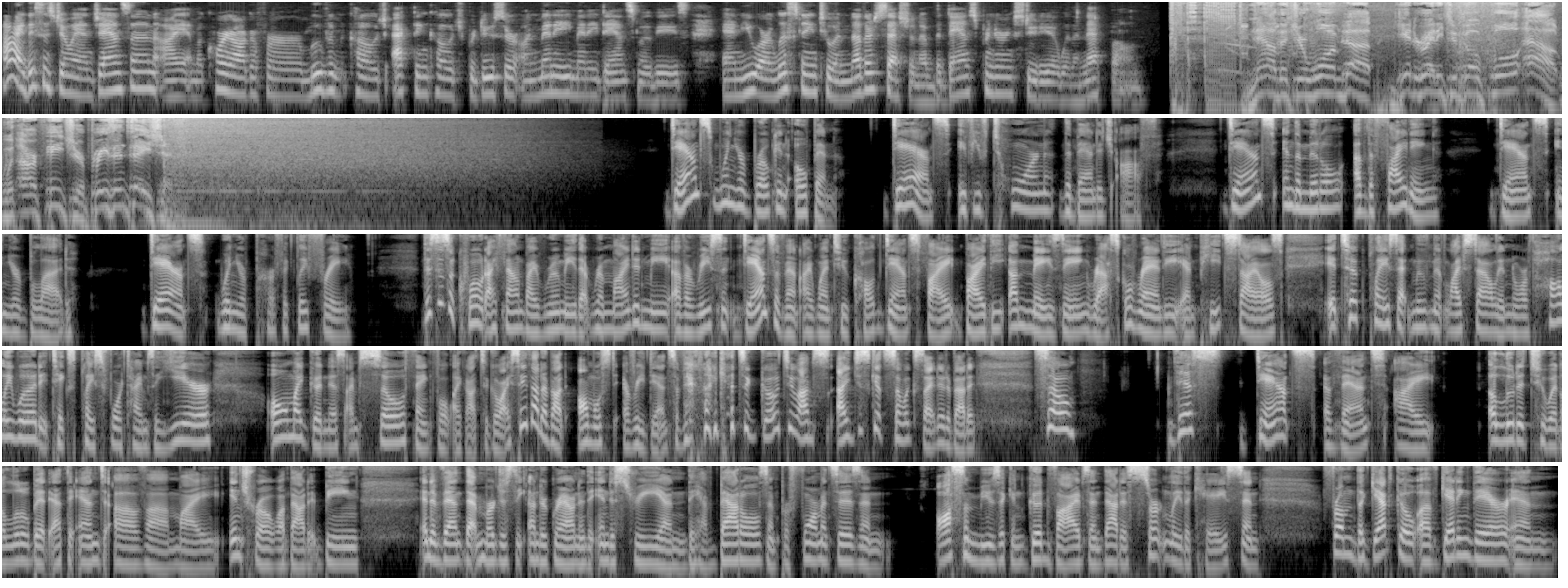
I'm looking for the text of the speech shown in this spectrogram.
Hi, this is Joanne Jansen. I am a choreographer, movement coach, acting coach, producer on many, many dance movies, and you are listening to another session of the Dancepreneuring Studio with Annette Bone. Now that you're warmed up, get ready to go full out with our feature presentation. Dance when you're broken open. Dance if you've torn the bandage off. Dance in the middle of the fighting. Dance in your blood. Dance when you're perfectly free. This is a quote I found by Rumi that reminded me of a recent dance event I went to called Dance Fight by the amazing Rascal Randi and Pete Styles. It took place at Movement Lifestyle in North Hollywood. It takes place four times a year. Oh my goodness, I'm so thankful I got to go. I say that about almost every dance event I get to go to. I'm I just get so excited about it. So this dance event, I alluded to it a little bit at the end of uh, my intro about it being an event that merges the underground and the industry, and they have battles and performances and awesome music and good vibes, and that is certainly the case. And from the get go of getting there and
